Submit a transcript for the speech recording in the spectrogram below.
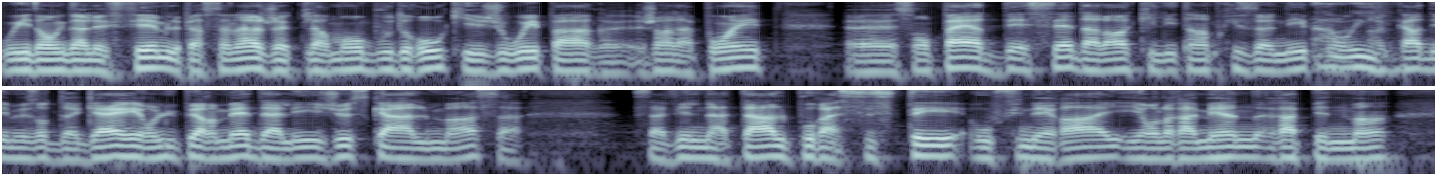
Oui, donc dans le film, le personnage de Clermont Boudreau, qui est joué par euh, Jean Lapointe, euh, son père décède alors qu'il est emprisonné pour, ah cadre des mesures de guerre et on lui permet d'aller jusqu'à Alma, sa, sa, ville natale, pour assister aux funérailles et on le ramène rapidement euh,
